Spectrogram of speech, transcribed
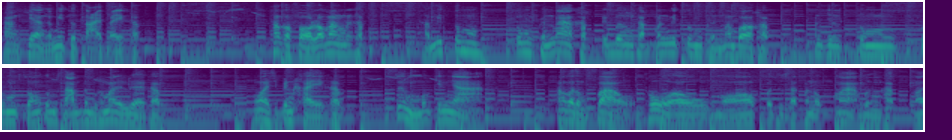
ทางเที่ยงก็มีตัวตายไปครับเท่ากับฟอระวังนะครับถ้ามีตุ่มตุ่มขึ้นมาครับไปเบิ่งครับ มันมีตุ่มขึ้นมาบ่ครับ มันจะตุ่มตุ่มสองตุ่มสามตุ่มขึ้นมาเรื่อยๆครับ ว่าจะเป็นไข่ครับ ซึ่งบ่กินหญ้าเขาก็ต้องเฝ้าโทรเอาหมอปศุสัตว์พนกมาเบิ่งครับว่า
